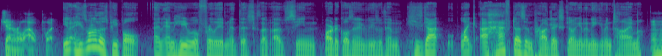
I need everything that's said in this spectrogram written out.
general output. You know, he's one of those people, and, and he will freely admit this because I've, I've seen articles and interviews with him. He's got like a half dozen projects going at any given time, hmm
